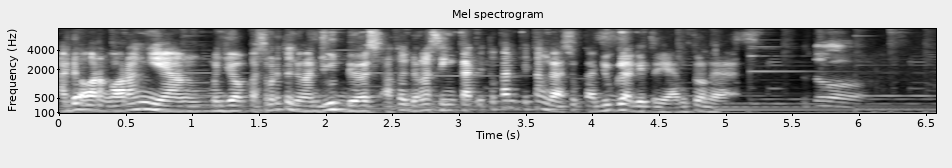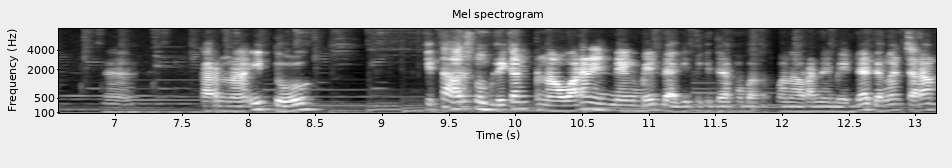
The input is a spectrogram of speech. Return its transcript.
ada orang-orang yang menjawab customer itu dengan judes atau dengan singkat itu kan kita nggak suka juga gitu ya betul nggak? Betul. Nah karena itu kita harus memberikan penawaran yang beda gitu kita membuat penawaran yang beda dengan cara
